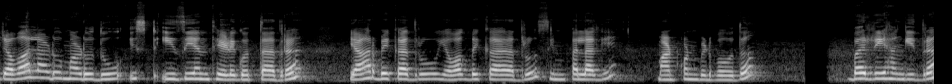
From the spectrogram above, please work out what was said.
ರವಾ ಲಾಡು ಮಾಡೋದು ಇಷ್ಟು ಈಸಿ ಅಂತ ಹೇಳಿ ಗೊತ್ತಾದ್ರೆ ಯಾರು ಬೇಕಾದರೂ, ಯಾವಾಗ ಬೇಕಾದರೂ ಸಿಂಪಲ್ಲಾಗಿ ಮಾಡ್ಕೊಂಡು ಬಿಡ್ಬೋದು. ಬರ್ರಿ ಹಂಗಿದ್ರೆ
